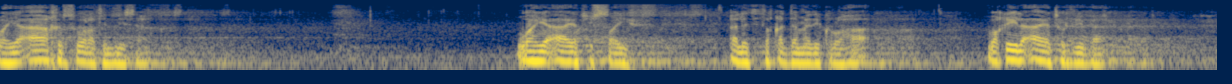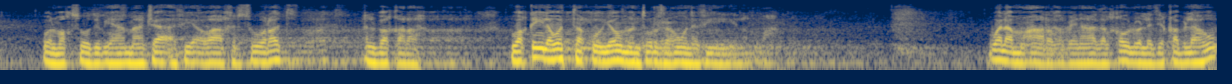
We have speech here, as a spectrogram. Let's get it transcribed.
وهي آخر سورة النساء. وهي آية الصيف التي تقدم ذكرها. وقيل آية الربا. والمقصود بها ما جاء في أواخر سورة البقرة. وقيل واتقوا يوما ترجعون فيه إلى الله. ولا معارضة بين هذا القول والذي قبله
